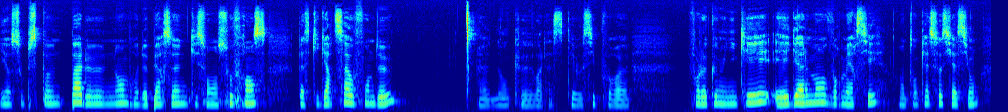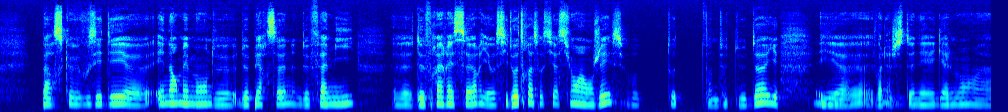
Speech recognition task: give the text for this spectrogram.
on ne soupçonne pas le nombre de personnes qui sont en souffrance parce qu'ils gardent ça au fond d'eux. Euh, donc euh, voilà, c'était aussi pour, pour le communiquer et également vous remercier en tant qu'association parce que vous aidez énormément de, personnes, de familles, de frères et sœurs. Il y a aussi d'autres associations à Angers sur de, deuil. Et euh, voilà, je tenais également à,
